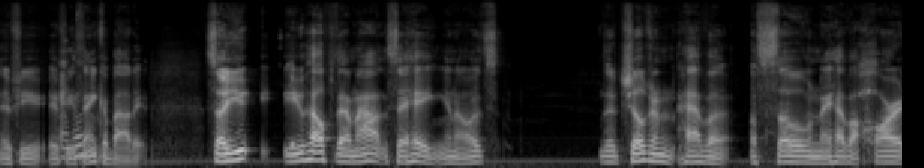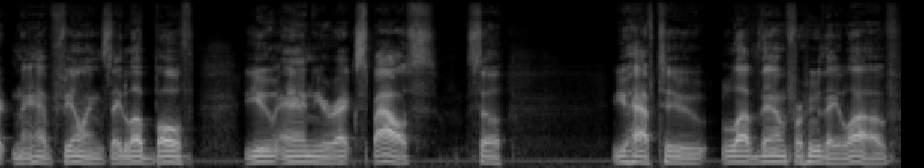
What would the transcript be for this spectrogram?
if you if you mm-hmm. think about it. So you you help them out and say, hey, you know, it's the children have a, a soul and they have a heart and they have feelings. They love both you and your ex spouse. So you have to love them for who they love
